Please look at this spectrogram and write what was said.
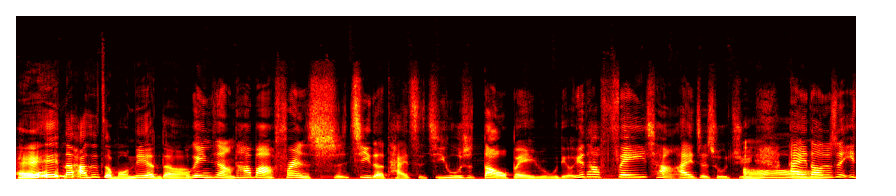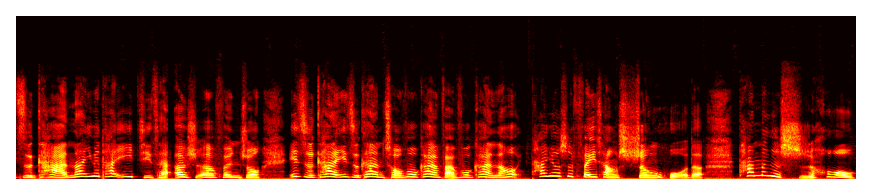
哎，那他是怎么念的？我跟你讲，他把《Friends》实际的台词几乎是倒背如流，因为他非。非常爱这出剧，哦爱到就是一直看。那因为它一集才二十二分钟，一直看一直看，重复看，反复看，然后它又是非常生活的。它那个时候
